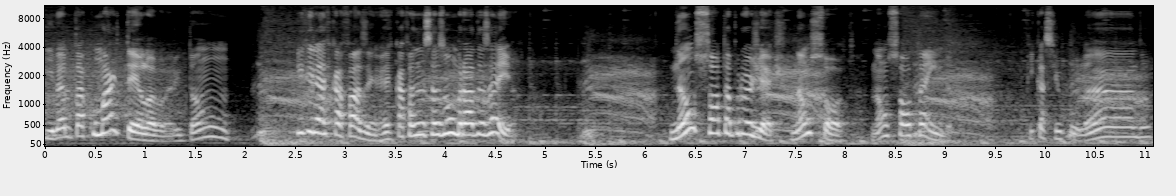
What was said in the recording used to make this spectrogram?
E vai lutar com o martelo agora. Então, o que, que ele vai ficar fazendo? Ele vai ficar fazendo essas ombradas aí, ó. Não solta projétil, não solta, não solta ainda. Fica circulando.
